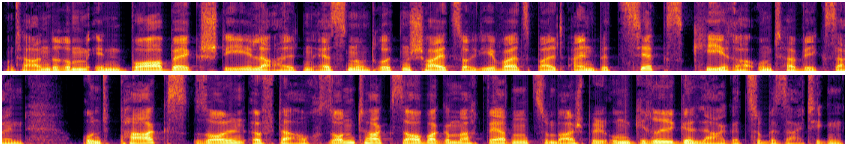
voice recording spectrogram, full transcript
Unter anderem in Borbeck, Stehle, Altenessen und Rüttenscheid soll jeweils bald ein Bezirkskehrer unterwegs sein. Und Parks sollen öfter auch sonntags sauber gemacht werden, zum Beispiel um Grillgelage zu beseitigen.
